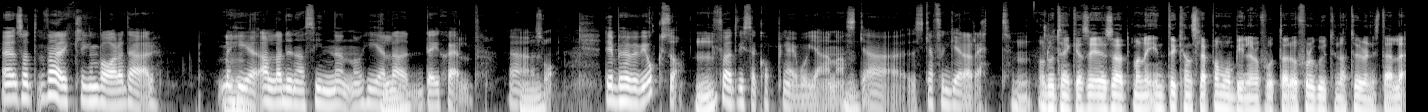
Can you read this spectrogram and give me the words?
Eh, Så att verkligen vara där med Mm. alla dina sinnen och hela Mm. dig själv. Eh, Mm. Så. Det behöver vi också för att vissa kopplingar i vår hjärna ska, ska fungera rätt. Och då tänker jag så är det så att man inte kan släppa mobilen och fota, då får du gå ut i naturen istället.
